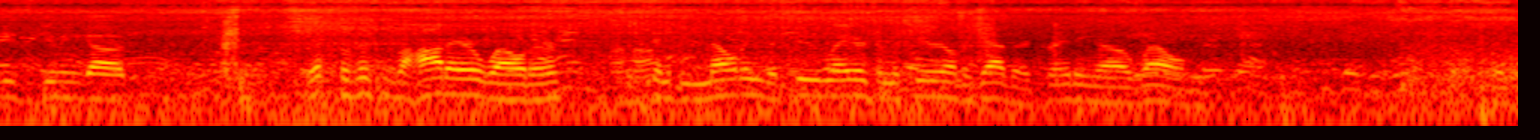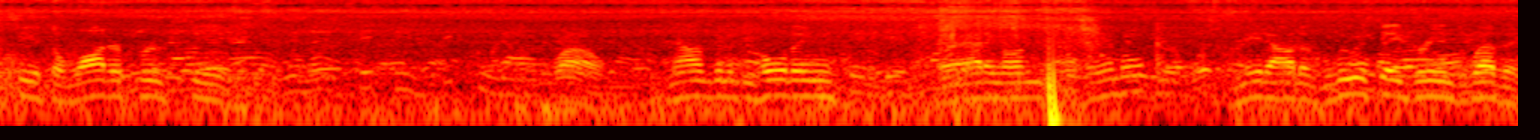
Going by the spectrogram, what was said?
Is giving out uh, Yep, so this is a hot air welder. It's going to be melting the two layers of material together, creating a weld. So you can see it's a waterproof seam. wow. Now I'm going to be holding or adding on a handle made out of Louis A. Green's webbing.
